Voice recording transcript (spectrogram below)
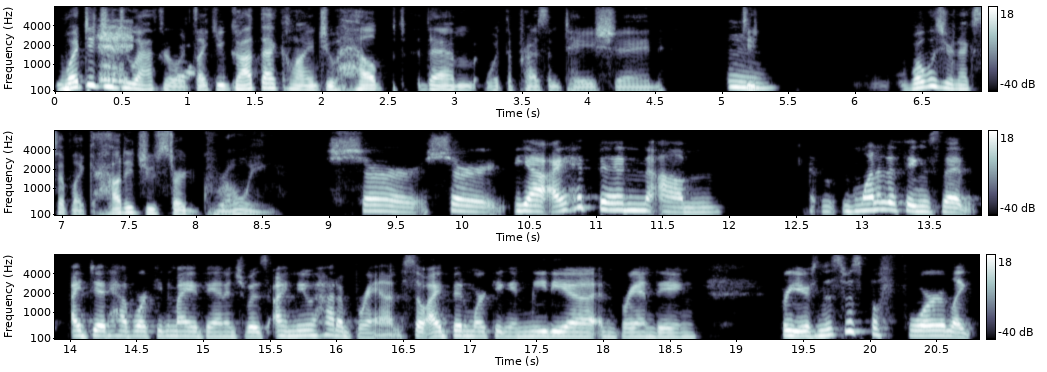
what did you do afterwards? Like you got that client, you helped them with the presentation. Mm. Did what was your next step? Like how did you start growing? Sure, sure. Yeah, I had been um one of the things that I did have working to my advantage was I knew how to brand. So I'd been working in media and branding for years. And this was before like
